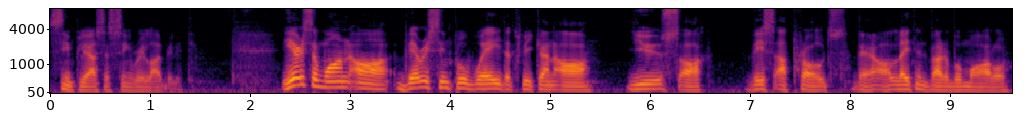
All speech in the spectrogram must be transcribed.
simply assessing reliability. Here's one uh, very simple way that we can uh, use uh, this approach, the latent variable model,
